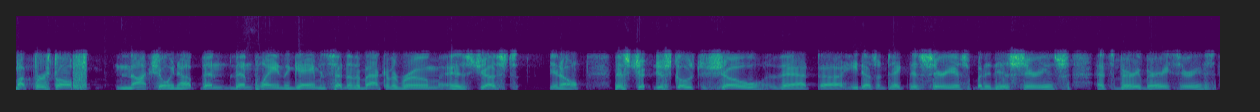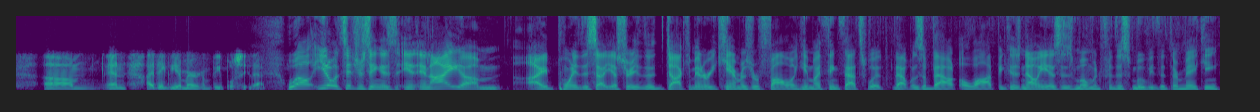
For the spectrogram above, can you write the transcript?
but first off, not showing up, then then playing the game and sitting in the back of the room is just you know this ju- just goes to show that uh, he doesn't take this serious, but it is serious. It's very very serious, um, and I think the American people see that. Well, you know what's interesting is, and I um I pointed this out yesterday. The documentary cameras were following him. I think that's what that was about a lot because now he has his moment for this movie that they're making.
